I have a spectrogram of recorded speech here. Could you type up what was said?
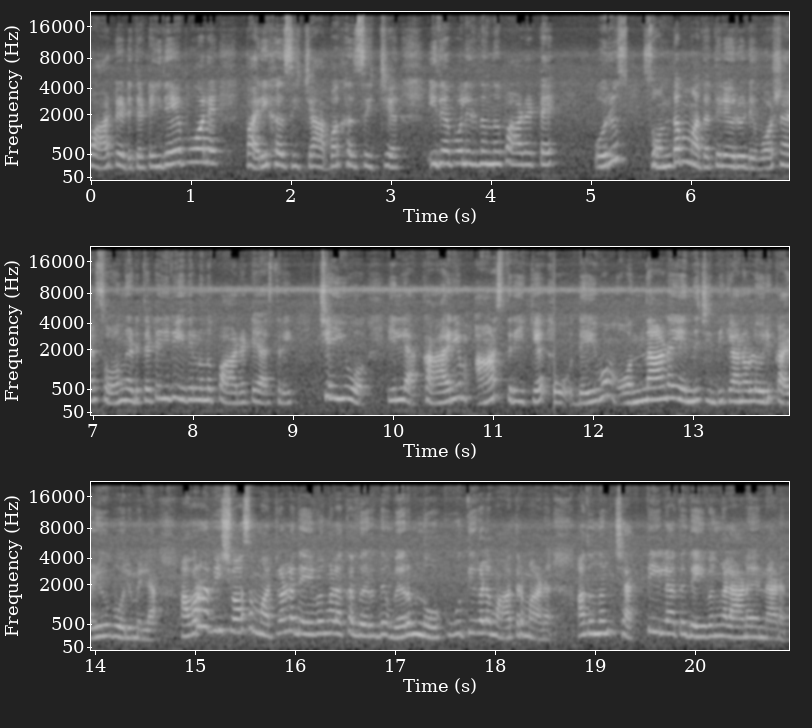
പാട്ട് എടുത്തിട്ട് ഇതേപോലെ പരിഹസിച്ച് അപഹസിച്ച് ഇതേപോലെ ഇരുന്നൊന്ന് പാടട്ടെ? ഒരു സ്വന്തം മതത്തിലെ ഒരു ഡിവോഷണൽ സോങ് എടുത്തിട്ട് ഈ രീതിയിൽ ഒന്ന് പാടട്ടെ ആ സ്ത്രീ. ചെയ്യുവോ? ഇല്ല. കാര്യം ആ സ്ത്രീക്ക് ദൈവം ഒന്നാണ് എന്ന് ചിന്തിക്കാനുള്ള ഒരു കഴിവ് പോലുമില്ല. അവരുടെ വിശ്വാസം മറ്റുള്ള ദൈവങ്ങളൊക്കെ വെറുതെ വെറും നോക്കുകുത്തികൾ മാത്രമാണ്. അതൊന്നും ശക്തിയില്ലാത്ത ദൈവങ്ങളാണ് എന്നാണ്.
